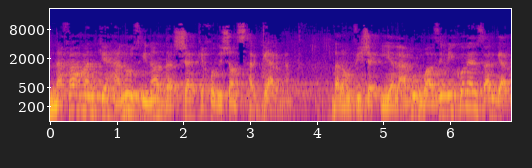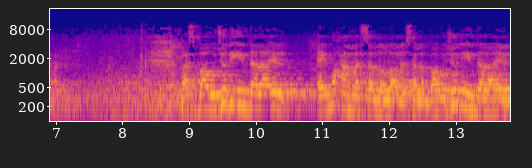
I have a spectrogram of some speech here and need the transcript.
نفهمند که هنوز اینا در شک خودشان سرگرمند. بل فی شک یلعبون بازی می‌کنن سرگرمند. پس با وجود این دلائل ای محمد صلی الله علیه وسلم با وجود این دلائل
